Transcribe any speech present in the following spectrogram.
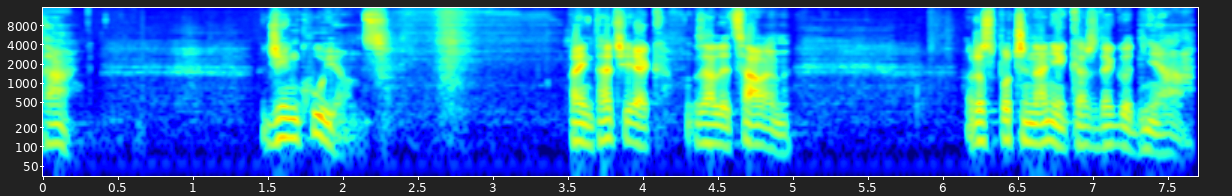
Tak. Dziękując. Pamiętacie, jak zalecałem rozpoczynanie każdego dnia,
